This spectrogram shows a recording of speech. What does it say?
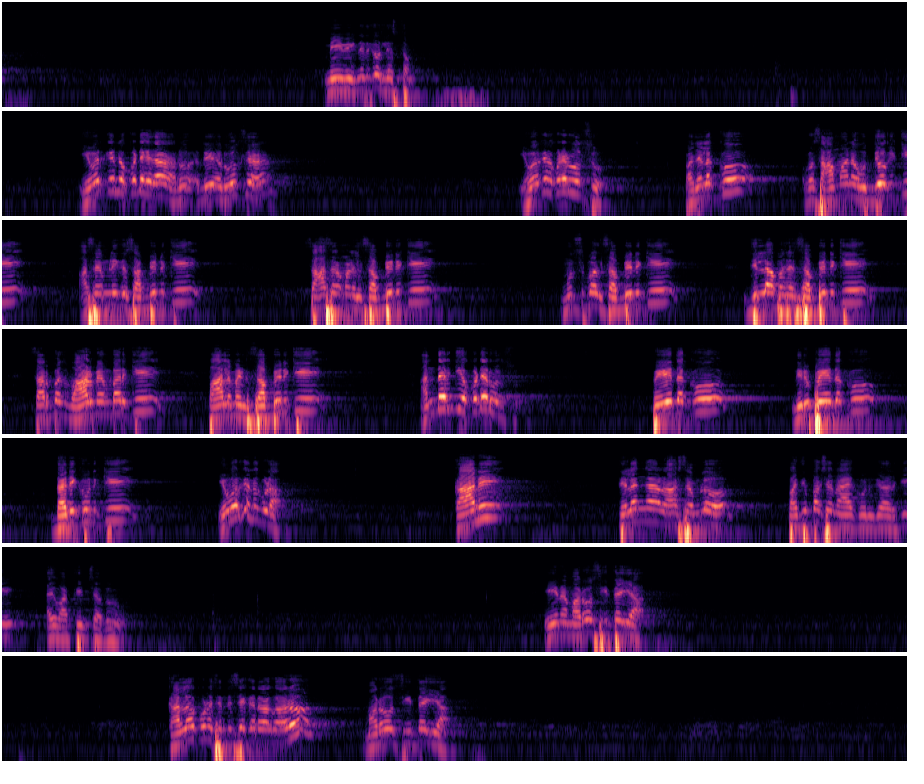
మీ విజ్ఞతగా వదిలిస్తాం. ఎవరికైనా ఒక్కటే కదా రూ- రూల్స్? ఎవరికైనా ఒకటే రూల్స్. ప్రజలకు ఒక సామాన్య ఉద్యోగికి అసెంబ్లీకి సభ్యునికి శాసనమండలి సభ్యునికి మున్సిపల్ సభ్యునికి జిల్లా పరిషత్ సభ్యునికి సర్పంచ్ వార్డ్ మెంబర్కి పార్లమెంట్ సభ్యునికి అందరికీ ఒకటే రూల్స్. పేదకు నిరుపేదకు ధనికునికి ఎవరికైనా కూడా. కానీ తెలంగాణ రాష్ట్రంలో ప్రతిపక్ష నాయకుని గారికి అవి వర్తించదు. ఈయన మరో సీతయ్య. కల్వకుంట్ల చంద్రశేఖరరావు గారు మరో సీతయ్య.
